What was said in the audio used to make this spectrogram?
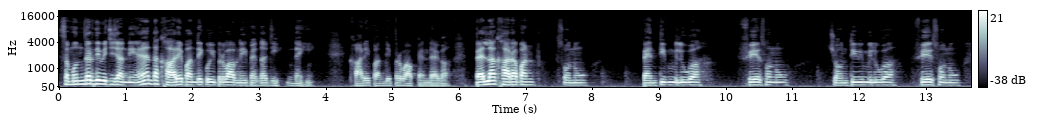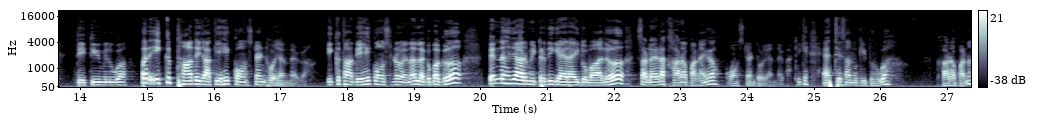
ਸਮੁੰਦਰ ਦੇ ਵਿੱਚ ਜਾਂਦੇ ਆ ਤਾਂ ਖਾਰੇਪਨ ਦੇ ਕੋਈ ਪ੍ਰਭਾਵ ਨਹੀਂ ਪੈਂਦਾ ਜੀ, ਨਹੀਂ। ਖਾਰੇਪਨ ਦੇ ਪ੍ਰਭਾਵ ਪੈਂਦਾ ਹੈਗਾ। ਪਹਿਲਾ ਖਾਰਾਪਨ ਤੁਹਾਨੂੰ 35 ਮਿਲੂਗਾ, ਫਿਰ ਤੁਹਾਨੂੰ 34 ਵੀ ਮਿਲੂਗਾ, ਫਿਰ ਤੁਹਾਨੂੰ 33 ਵੀ ਮਿਲੂਗਾ। ਪਰ ਇੱਕ ਥਾਂ ਤੇ ਜਾ ਕੇ ਇਹ ਕਾਂਸਟੈਂਟ ਹੋ ਜਾਂਦਾ ਹੈਗਾ। ਇੱਕ ਥਾਂ ਤੇ ਇਹ ਕਾਂਸਟੈਂਟ ਹੋ ਜਾਂਦਾ, ਲਗਭਗ 3000 ਮੀਟਰ ਦੀ ਗਹਿਰਾਈ ਤੋਂ ਬਾਅਦ ਸਾਡਾ ਜਿਹੜਾ ਖਾਰਾਪਨ ਹੈਗਾ ਕਾਂਸਟੈਂਟ ਹੋ ਜਾਂਦਾ ਹੈਗਾ। ਠੀਕ ਹੈ? ਇੱਥੇ ਸਾਨੂੰ ਕੀ ਪਊਗਾ ਖਾਰਾਪਨ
